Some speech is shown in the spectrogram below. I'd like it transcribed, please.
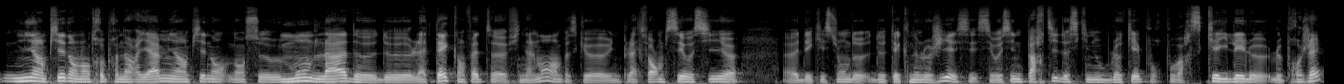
mis un pied dans l'entrepreneuriat, mis un pied dans, dans ce monde-là de, de, la tech, en fait, finalement, hein, parce qu'une plateforme, c'est aussi des questions de, technologie et c'est aussi une partie de ce qui nous bloquait pour pouvoir scaler le, le projet.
